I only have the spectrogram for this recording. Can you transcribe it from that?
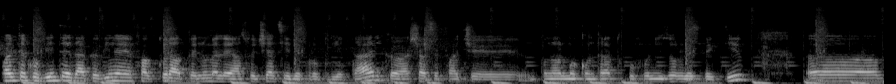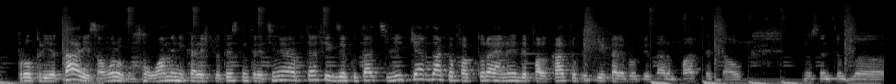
Cu alte cuvinte, dacă vine factura pe numele asociației de proprietari, că așa se face până la urmă contractul cu furnizorul respectiv, Uh, proprietarii sau, mă rog, oamenii care își plătesc întreținerea ar putea fi executați chiar dacă factura aia nu e defalcată pe fiecare proprietar în parte sau nu se întâmplă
